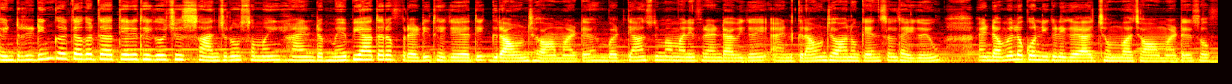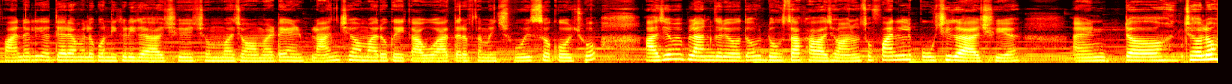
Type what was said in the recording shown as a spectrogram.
એન્ડ રીડિંગ કરતાં કરતાં અત્યારે થઈ ગયો છે સાંજનો સમય એન્ડ મેં બી આ તરફ રેડી થઈ ગઈ હતી ગ્રાઉન્ડ જવા માટે. બટ ત્યાં સુધીમાં મારી ફ્રેન્ડ આવી ગઈ એન્ડ ગ્રાઉન્ડ જવાનું કેન્સલ થઈ ગયું. એન્ડ અમે લોકો નીકળી ગયા જમવા જવા માટે. સો ફાઇનલી અત્યારે અમે લોકો નીકળી ગયા છીએ જમવા જવા માટે. એન્ડ પ્લાન છે અમારો કંઈક આવો આ તરફ તમે જોઈ શકો છો. આજે અમે પ્લાન કર્યો હતો ઢોસા ખાવા જવાનું. સો ફાઇનલી પહોંચી ગયા છીએ. એન્ડ ચલો,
